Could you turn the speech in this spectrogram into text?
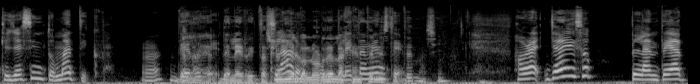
Que ya es sintomático. De, la, irritación y el dolor de la gente en este tema, sí. Ahora, ya eso plantea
